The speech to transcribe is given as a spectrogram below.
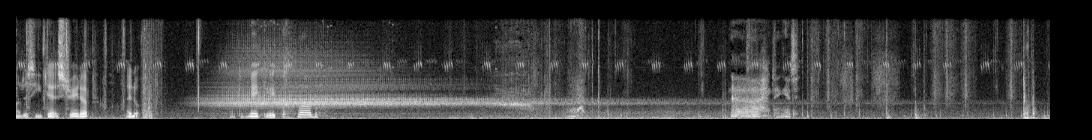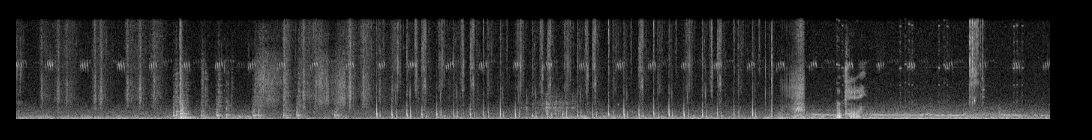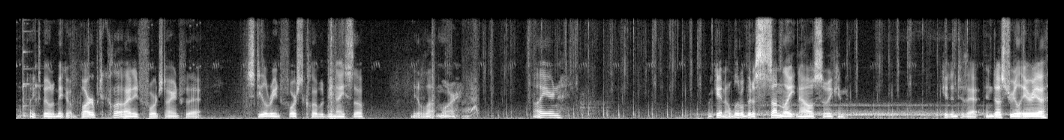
I'll just eat that straight up. I don't. Could make a club. Ah, dang it. Okay. I'd like to be able to make a barbed club. I need forged iron for that. Steel reinforced club would be nice though. Need a lot more iron. We're getting a little bit of sunlight now so we can get into that industrial area.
